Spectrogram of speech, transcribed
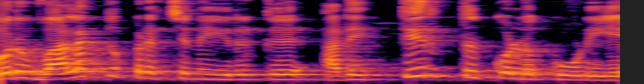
ஒரு வழக்கு பிரச்சனை இருக்குது அதை தீர்த்து கொள்ளக்கூடிய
